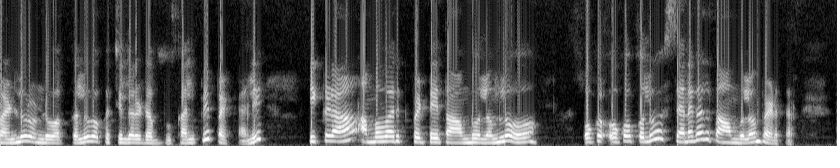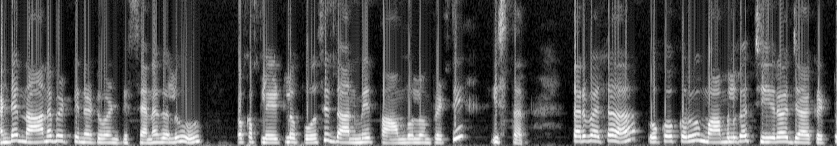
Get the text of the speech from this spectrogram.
పండ్లు రెండు ఒక్కలు ఒక చిల్లర డబ్బు కలిపి పెట్టాలి. ఇక్కడ అమ్మవారికి పెట్టే తాంబూలంలో ఒక ఒక్కొక్కరు శనగలు తాంబూలం పెడతారు. అంటే నానబెట్టినటువంటి శనగలు ఒక ప్లేట్లో పోసి దాని మీద తాంబూలం పెట్టి ఇస్తారు. తర్వాత ఒక్కొక్కరు మామూలుగా చీర జాకెట్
